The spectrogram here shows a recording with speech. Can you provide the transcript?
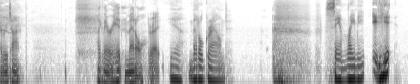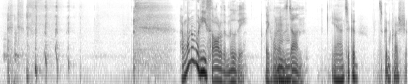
every time, like they were hitting metal. Right. Yeah. Metal ground. Sam Raimi, idiot. I wonder what he thought of the movie, like when it was Mhm. done. Yeah, that's a good. That's a good question.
